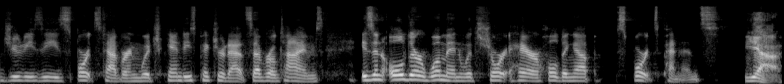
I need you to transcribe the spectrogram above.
Judy Z's Sports Tavern, which Candy's pictured at several times, is an older woman with short hair holding up sports pennants. yeah,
